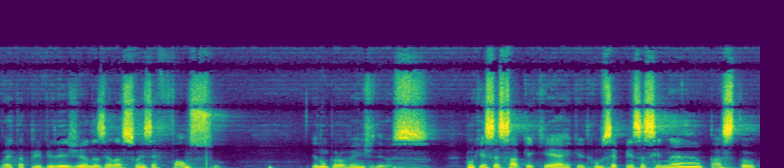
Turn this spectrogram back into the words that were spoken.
vai estar privilegiando as relações é falso e não provém de Deus. Porque você sabe o que é, querido? Quando você pensa assim, não, pastor,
